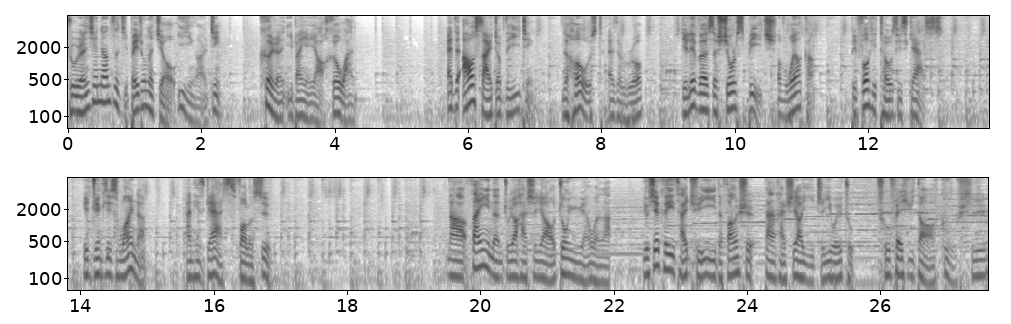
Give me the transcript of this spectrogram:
主人先将自己杯中的酒一饮而尽，客人一般也要喝完。At the outside of the eating, the host, as a rule, delivers a short speech of welcome before he tells his guests. He drinks his wine up, and his guests follow suit. 那翻译呢，主要还是要忠于原文了。有些可以采取意译的方式，但还是要以直译为主，除非遇到古诗。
